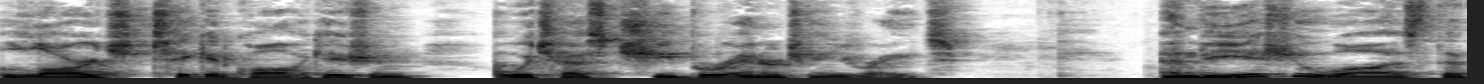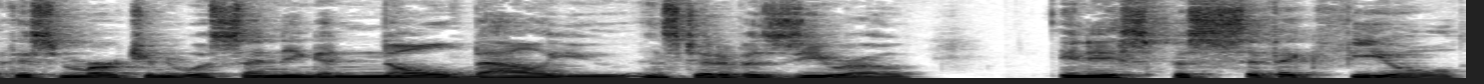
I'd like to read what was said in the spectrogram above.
large ticket qualification, which has cheaper interchange rates. And the issue was that this merchant was sending a null value instead of a zero in a specific field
